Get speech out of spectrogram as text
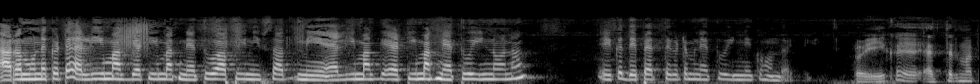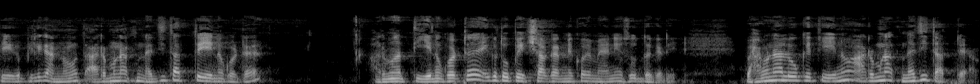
අරමුණකට ඇලීමක් ගැටීමක් නැතුව අපි නිසත් මේ ඇලීමක් ගැටීමක් නැතුව ඉන්නවනම් ඒක දෙපැත්තකටම නැතුව ඉන්න එක හොඳයි. ඒක ඇත්තටම අපි ඒක පිළිගන්නවොත් අරමුණක් නැති තත්ත්වේ එනකොට අරමුණක් තියෙනකොට ඒකට උපේක්ෂා කරන්නේ කොයි මෑනිය සුද්ධ කරේ. භවනා ලෝකේ තියෙන අරමුණක් නැති තත්ත්වයක්.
